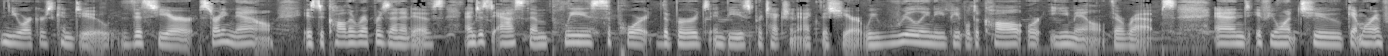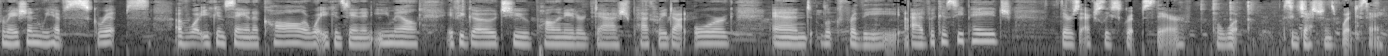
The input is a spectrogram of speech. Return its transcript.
New Yorkers can do this year, starting now, is to call their representatives and just ask them, please support the Birds and Bees Protection Act this year. We really need people to call or email their reps. And if you want to get more information, we have scripts of what you can say in a call or what you can say in an email. If you go to pollinator-pathway.org and look for the advocacy page, there's actually scripts there for what suggestions what to say.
